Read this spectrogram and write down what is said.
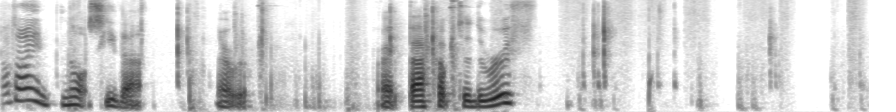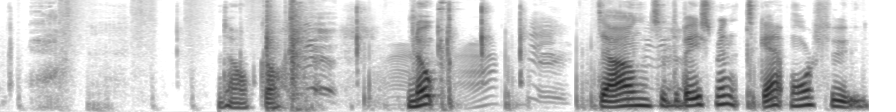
How do I not see that? There we go. Right, back up to the roof. Oh gosh. Nope. Down to the basement to get more food.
